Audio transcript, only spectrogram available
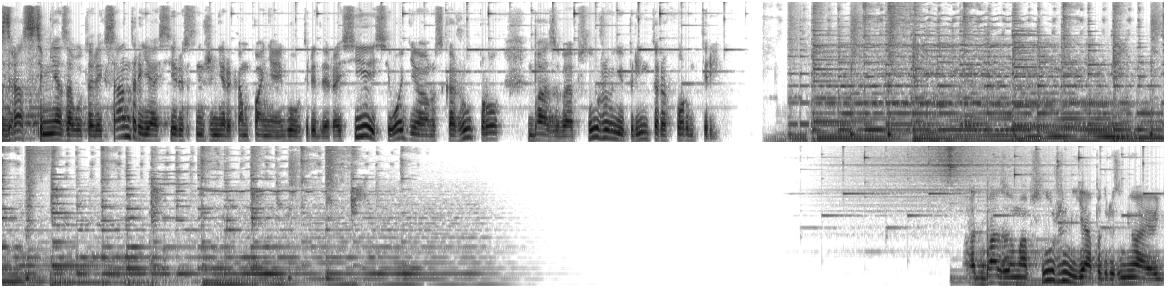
Здравствуйте, меня зовут Александр, я сервисный инженер компании iGo 3D Россия, и сегодня я вам расскажу про базовое обслуживание принтера Form 3. Под базовым обслуживанием я подразумеваю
